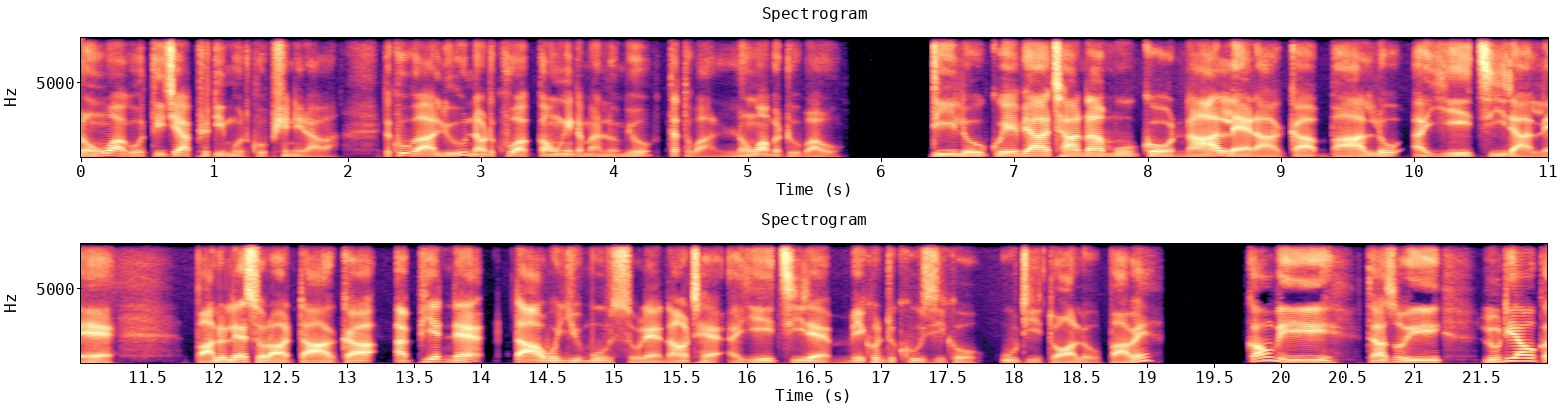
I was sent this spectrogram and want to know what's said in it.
လုံးဝကိုတိကျဖြစ်တည်မှုတစ်ခုဖြစ်နေတာပါတစ်ခုကလူနောက်တစ်ခုကကောင်းကင်တမန်လိုမျိုးတတ်တော်လုံးဝမတူပါဘူးဒီလိုကွဲပြားခြားနားမှုကိုနားလည်တာကဘာလို့အရေးကြီးတာလဲဘာလို့လဲဆိုတော့ဒါကအပြစ်နဲ့တာဝန်ယူမှုဆိုလဲနောက်ထပ်အရေးကြီးတဲ့မိခွန်းတစ်ခုစီကိုဥတီသွားလို့ပါပဲကောင်းပြီ ဒါဆိုရင်လူတစ်ယောက်က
